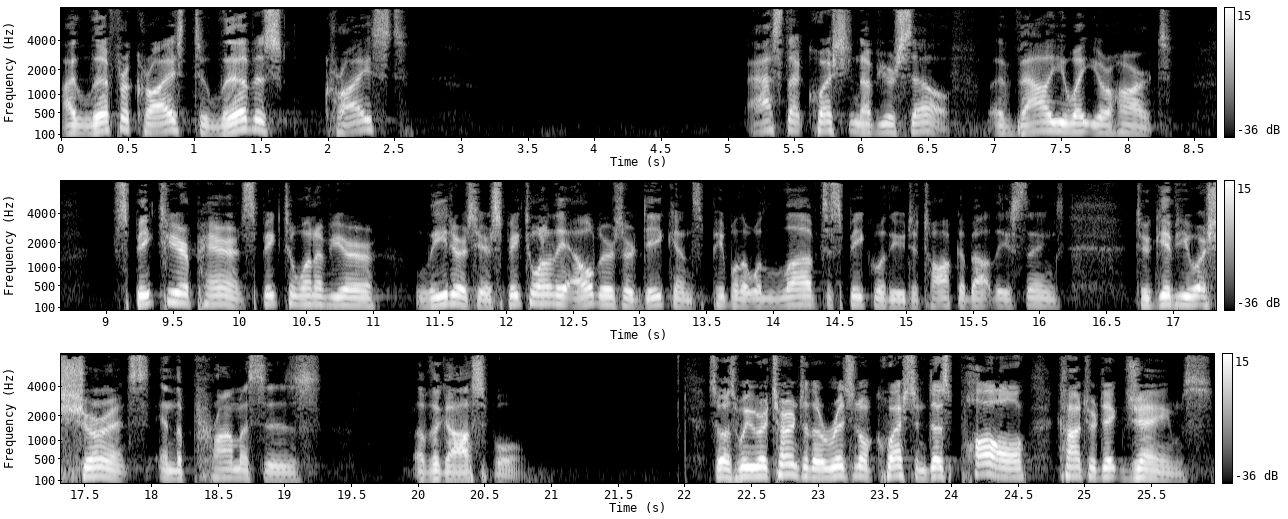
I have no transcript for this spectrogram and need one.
I live for Christ. To live is Christ. Ask that question of yourself. Evaluate your heart. Speak to your parents. Speak to one of your leaders here. Speak to one of the elders or deacons, people that would love to speak with you to talk about these things, to give you assurance in the promises of the gospel. So as we return to the original question, does Paul contradict James?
